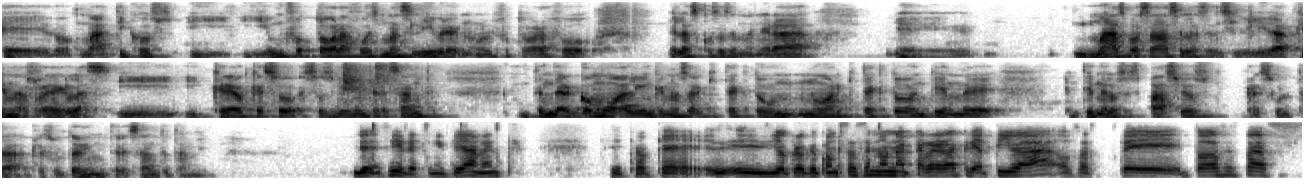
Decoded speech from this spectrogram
eh, dogmáticos y, y, un fotógrafo es más libre, ¿no? El fotógrafo ve las cosas de manera eh, más basadas en la sensibilidad que en las reglas y, creo que eso, eso es bien interesante. Entender cómo alguien que no es arquitecto, un no arquitecto, entiende, entiende los espacios, resulta, resulta bien interesante también. Sí, definitivamente. creo que, yo creo que cuando estás en una carrera creativa, o sea, todas estas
